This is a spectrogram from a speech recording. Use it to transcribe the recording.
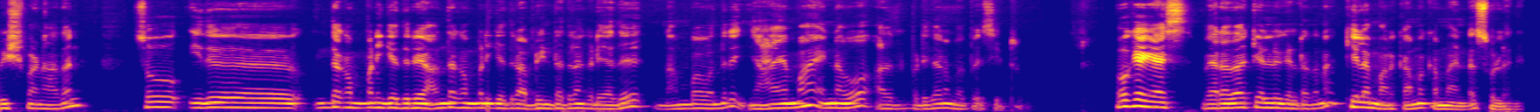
விஸ்வநாதன். ஸோ இது இந்த கம்பெனிக்கு எதிர் அந்த கம்பெனிக்கு எதிர் அப்படின்றதுலாம் கிடையாது. நம்ம வந்துட்டு நியாயமாக என்னவோ அதன்படி தான் நம்ம பேசிகிட்ருக்கோம் ஓகே கேஸ் வேறு ஏதாவது கேள்விகள் இருந்ததுன்னா கீழே மறக்காமல் கமெண்ட்டை சொல்லுங்கள்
